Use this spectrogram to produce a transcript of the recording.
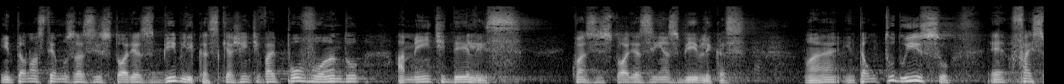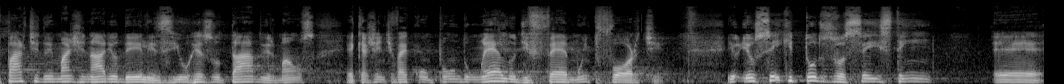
Então nós temos as histórias bíblicas que a gente vai povoando a mente deles com as historiazinhas bíblicas. É? Então, tudo isso é, faz parte do imaginário deles, e o resultado, irmãos, é que a gente vai compondo um elo de fé muito forte. Eu, eu sei que todos vocês têm é,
